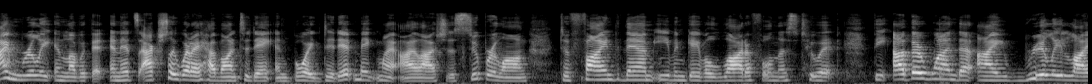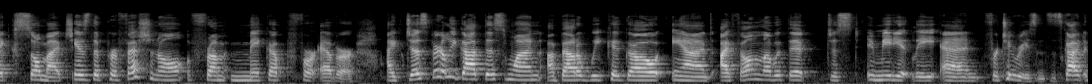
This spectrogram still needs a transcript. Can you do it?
I'm really in love with it. And it's actually what I have on today. And boy, did it make my eyelashes super long to find them, even gave a lot of fullness to it. The other one that I really like so much is the Professional from Makeup Forever. I just barely got this one about a week ago and I fell in love with it just immediately and for two reasons. It's got a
